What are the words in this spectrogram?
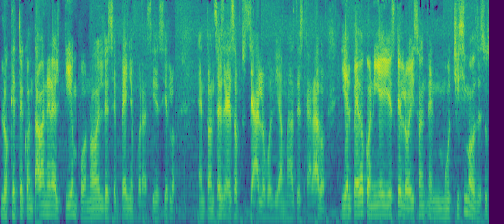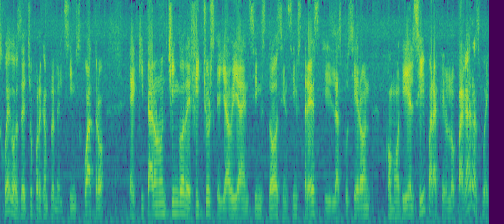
Lo que te contaban era el tiempo, no el desempeño, por así decirlo. Entonces eso pues, ya lo volvía más descarado. Y el pedo con EA es que lo hizo en, muchísimos de sus juegos. De hecho, por ejemplo, en el Sims 4 eh, quitaron un chingo de features que ya había en Sims 2 y en Sims 3 y las pusieron como DLC para que lo pagaras, güey.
